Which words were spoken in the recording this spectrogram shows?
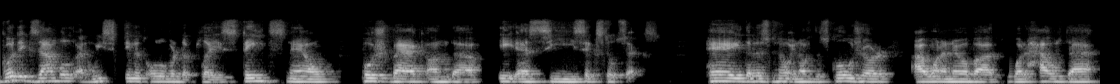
good example, and we've seen it all over the place, states now push back on the ASC 606. Hey, there is no enough disclosure. I want to know about what how's that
